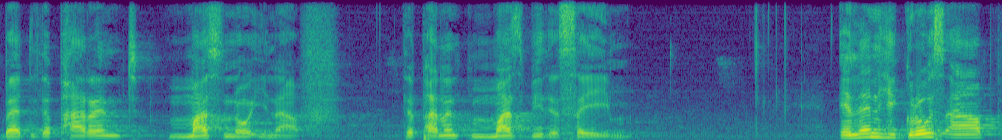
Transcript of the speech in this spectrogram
But the parent must know enough. The parent must be the same. And then he grows up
